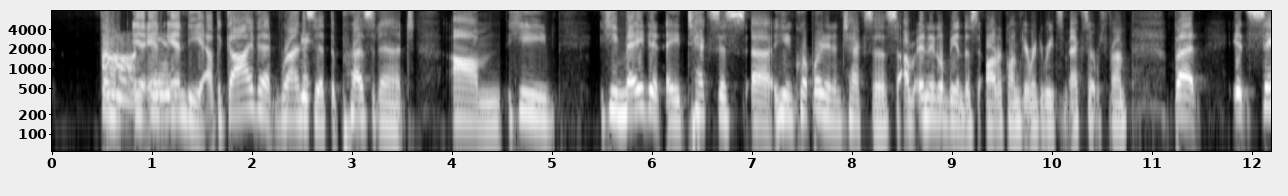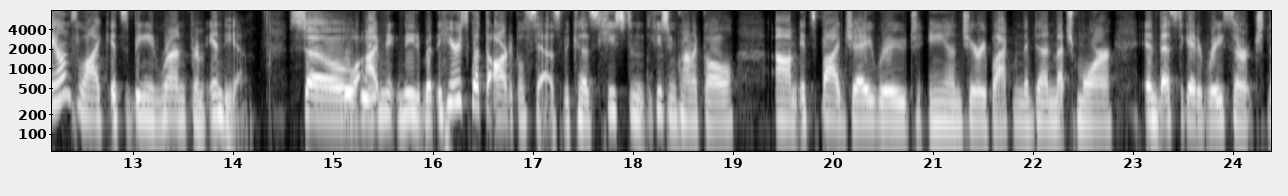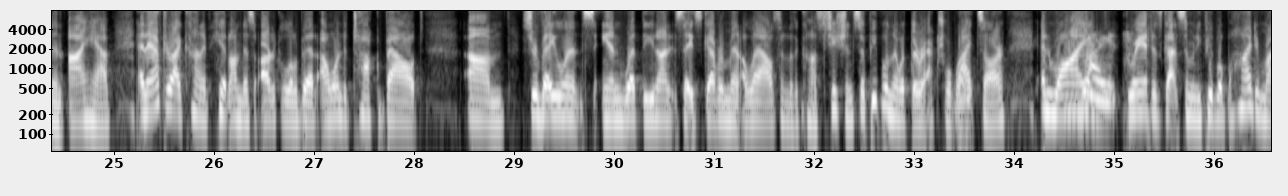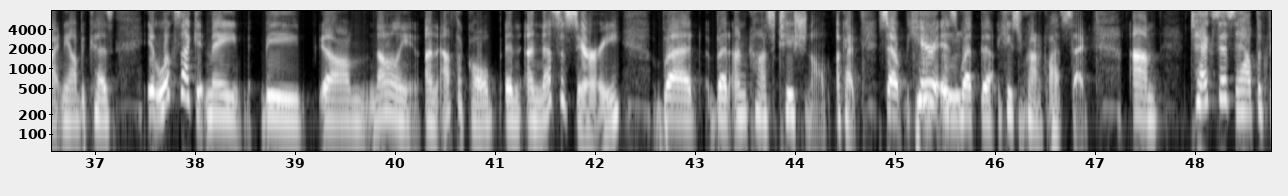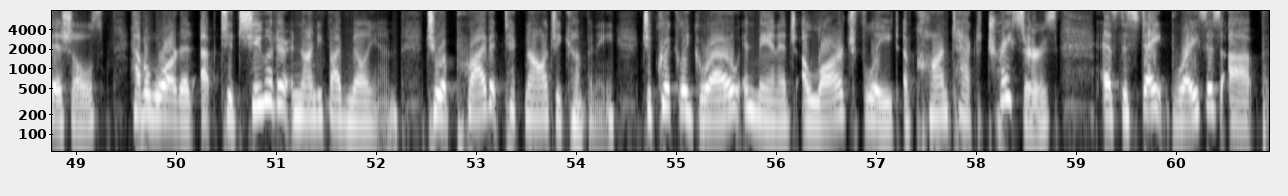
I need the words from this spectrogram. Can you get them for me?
From, uh, in, in India, the guy that runs it, the president, um, he he made it a Texas. Uh, he incorporated it in Texas, um, and it'll be in this article. I'm getting ready to read some excerpts from, but it sounds like it's being run from India. So mm-hmm. I need, but here's what the article says because Houston Houston Chronicle um, it's by Jay Root and Jerry Blackman. They've done much more investigative research than I have. And after I kind of hit on this article a little bit, I wanted to talk about um, surveillance and what the United States government allows under the Constitution, so people know what their actual rights are and why right. Grant has got so many people behind him right now because it looks like it may be um, not only unethical and unnecessary, but but unconstitutional. Okay, so here mm-hmm. is what the Houston Chronicle has to say. Um, Texas health officials have awarded up to 295 million to a private technology company to quickly grow and manage a large fleet of contact tracers as the state braces up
